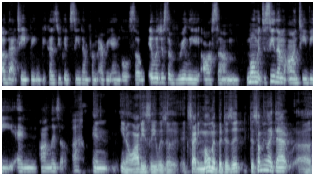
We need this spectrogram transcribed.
of that taping because you could see them from every angle. So it was just a really awesome moment to see them on TV and on Lizzo. And you know, obviously, it was an exciting moment. But does it does something like that? Uh,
